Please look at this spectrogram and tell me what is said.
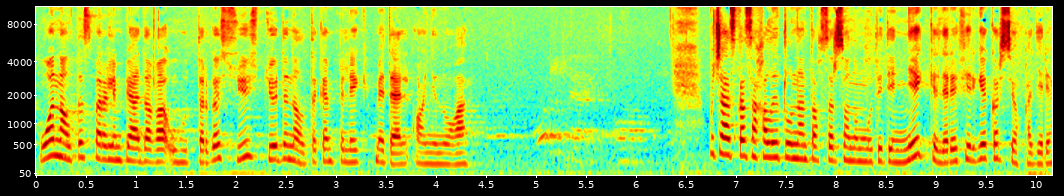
16 паралимпиадаға ұғыттарға 104-6 кәмпелек медаль ойнынуға. Бұчасқа сақалы тылынан тақсыр соның мұтетенне келер эфирге көрсеу қадері.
